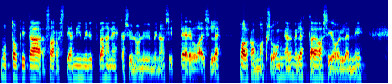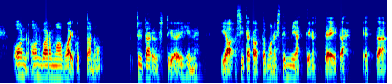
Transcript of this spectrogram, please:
mutta toki tämä Sarastian nimi nyt vähän ehkä synonyyminä sitten erilaisille palkanmaksuongelmille tai asioille, niin on, on varmaan vaikuttanut tytäryhtiöihin ja sitä kautta monesti miettinyt teitä, että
